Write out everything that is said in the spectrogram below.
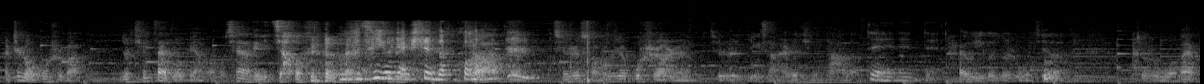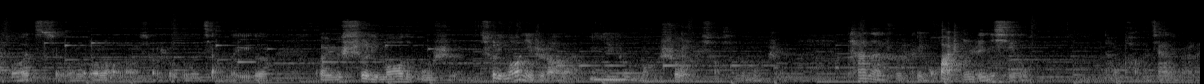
啊，这种故事吧。你就听再多遍吧，我现在给你讲，我这有点瘆得慌。是吧？其实小时候这些故事让人其实影响还是挺大的。对对对。还有一个就是我记得，就是我外婆小我我姥姥小时候给我讲的一个关于舍利猫的故事。舍利猫你知道吧？一种猛兽，小型的猛兽。它呢说是可以化成人形，然后跑到家里边来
